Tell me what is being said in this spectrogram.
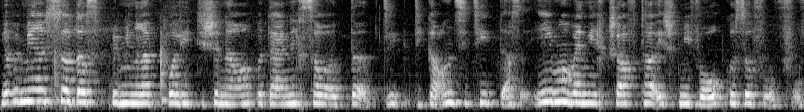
Ja, bei mir ist es so, dass bei meiner politischen Arbeit eigentlich so die, die ganze Zeit, also immer wenn ich geschafft habe, ist mein Fokus auf, auf, auf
